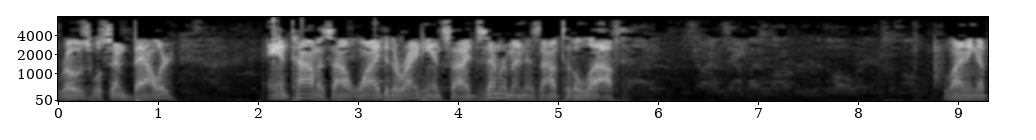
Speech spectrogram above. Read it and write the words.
Rose will send Ballard and Thomas out wide to the right hand side. Zimmerman is out to the left. Lining up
